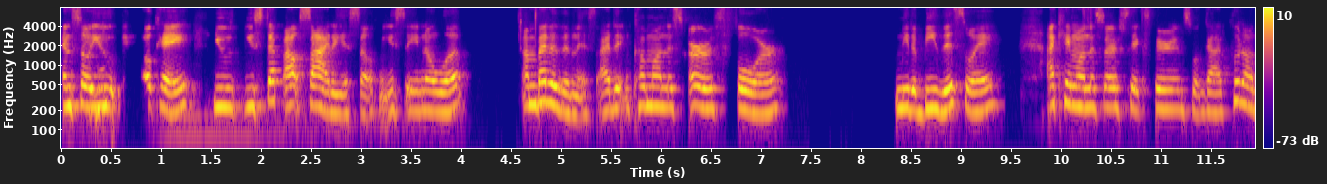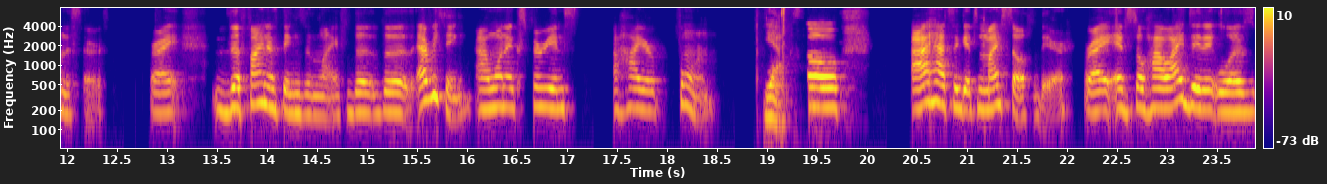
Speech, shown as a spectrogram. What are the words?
And so you mm-hmm. okay you you step outside of yourself and you say you know what? I'm better than this. I didn't come on this earth for me to be this way. I came on this earth to experience what god put on this earth right? The finer things in life the the everything. I want to experience a higher form yeah. So I had to get to myself there, right? And so how I did it was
